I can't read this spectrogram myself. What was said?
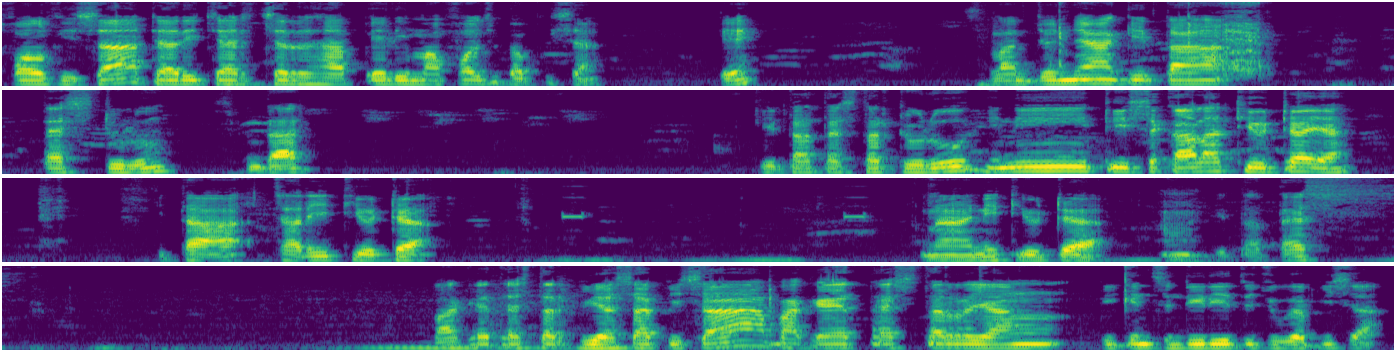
volt bisa, dari charger HP 5 volt juga bisa. Oke. Selanjutnya kita tes dulu sebentar. Kita tester dulu. Ini di skala dioda ya. Kita cari dioda. Nah, ini dioda. Nah, kita tes pakai tester biasa bisa, pakai tester yang bikin sendiri itu juga bisa.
